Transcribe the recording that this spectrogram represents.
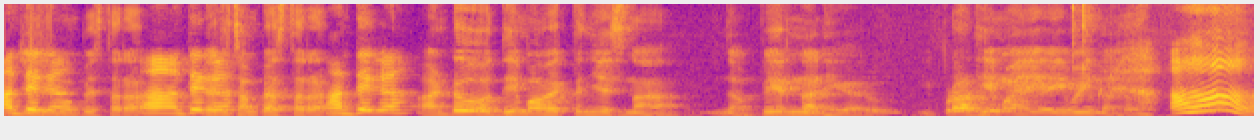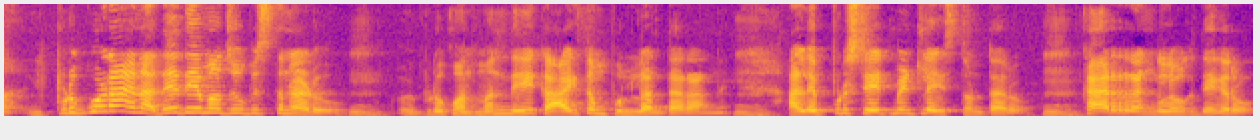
అంతేగా. పంపిస్తారా? అంతేగా. చంపేస్తారా? అంతేగా. అంటూ ధీమా వ్యక్తం చేసిన పేరు నాని గారు. ఇప్పుడు ఆ ధీమా ఏమైందంటారు? ఆ, ఇప్పుడు కూడా ఆయన అదే ధీమా చూపిస్తున్నాడు. ఇప్పుడు కొంతమంది కాగితం పుల్లు అంటారు వాళ్ళని వాళ్ళు ఎప్పుడు స్టేట్మెంట్లే ఇస్తుంటారు. కార్యరంగంలోకి దిగరు.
